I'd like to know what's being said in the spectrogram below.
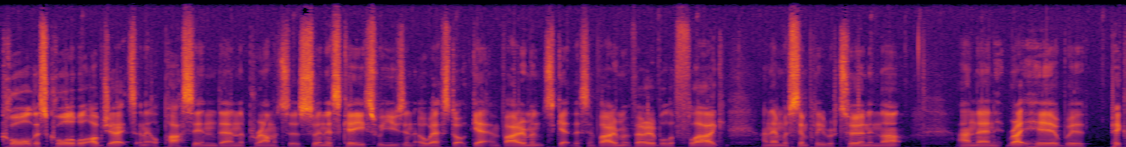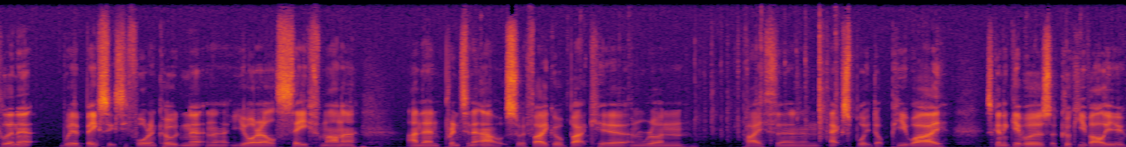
call this callable object and it'll pass in then the parameters. So in this case we're using os.get environment to get this environment variable, a flag, and then we're simply returning that. And then right here we're pickling it, we're base64 encoding it in a URL safe manner, and then printing it out. So if I go back here and run python exploit.py, it's going to give us a cookie value.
